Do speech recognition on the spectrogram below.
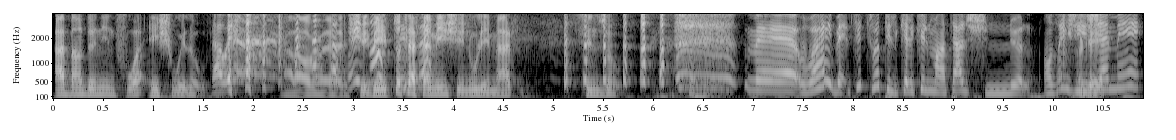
abandonné une fois, échoué l'autre. Ah ouais. Alors, euh, chez, non, toute la ça. famille, chez nous, les maths, c'est nous autres. Mais ouais, ben, tu vois, puis le calcul mental, je suis nulle. On dirait que j'ai Ok. jamais.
